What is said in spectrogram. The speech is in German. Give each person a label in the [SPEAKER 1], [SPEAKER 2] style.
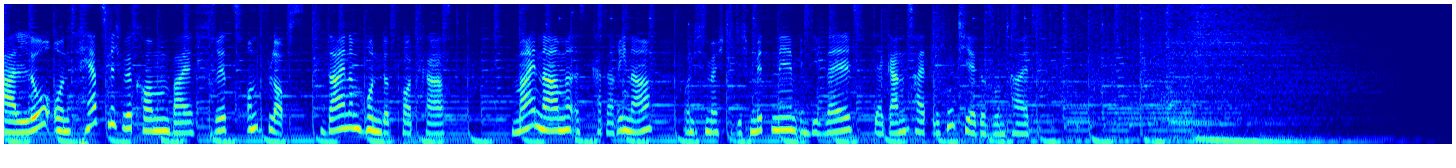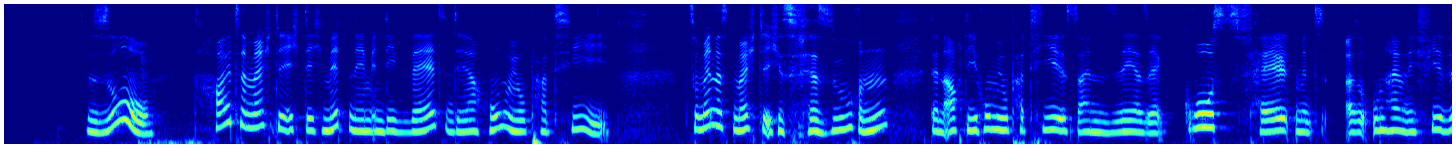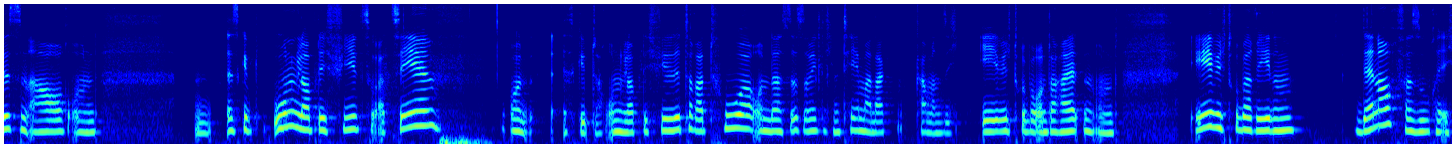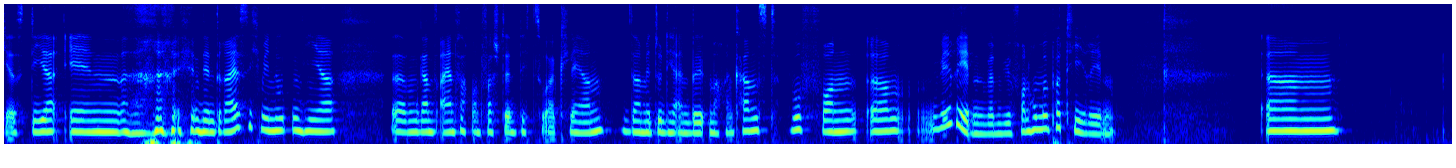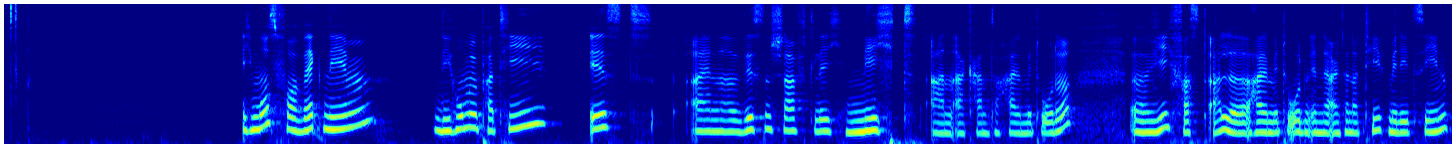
[SPEAKER 1] Hallo und herzlich willkommen bei Fritz und Flops, deinem Hunde-Podcast. Mein Name ist Katharina und ich möchte dich mitnehmen in die Welt der ganzheitlichen Tiergesundheit. So, heute möchte ich dich mitnehmen in die Welt der Homöopathie. Zumindest möchte ich es versuchen, denn auch die Homöopathie ist ein sehr, sehr großes Feld mit also unheimlich viel Wissen auch und es gibt unglaublich viel zu erzählen und es gibt auch unglaublich viel Literatur und das ist wirklich ein Thema, da kann man sich ewig drüber unterhalten und ewig drüber reden. Dennoch versuche ich es dir in, in den 30 Minuten hier ähm, ganz einfach und verständlich zu erklären, damit du dir ein Bild machen kannst, wovon ähm, wir reden, wenn wir von Homöopathie reden. Ähm ich muss vorwegnehmen, die Homöopathie ist eine wissenschaftlich nicht anerkannte Heilmethode, äh, wie fast alle Heilmethoden in der Alternativmedizin.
